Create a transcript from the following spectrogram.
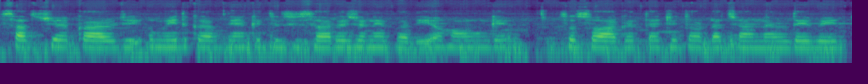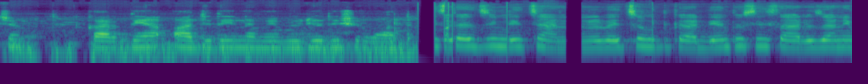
ਸਤਿ ਸ਼੍ਰੀ ਅਕਾਲ ਜੀ। ਉਮੀਦ ਕਰਦੇ ਹਾਂ ਕਿ ਤੁਸੀਂ ਸਾਰੇ ਜਣੇ ਵਧੀਆ ਹੋਵੋਗੇ। ਸੋ ਸਵਾਗਤ ਹੈ ਜੀ ਤੁਹਾਡਾ ਚੈਨਲ ਦੇ ਵਿੱਚ। ਕਰਦੇ ਹਾਂ ਅੱਜ ਦੀ ਨਵੀਂ ਵੀਡੀਓ ਦੀ ਸ਼ੁਰੂਆਤ। ਸਰ ਜੀ ਮੇਰੇ ਚੈਨਲ ਵਿੱਚ ਉਮੀਦ ਕਰਦੀ ਹਾਂ ਤੁਸੀਂ ਸਾਰੇ ਜਾਣੇ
